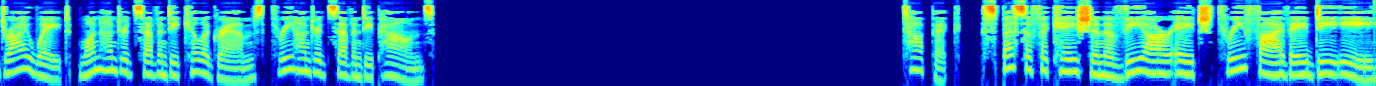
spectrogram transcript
Dry weight 170 kilograms 370 pounds. Topic Specification of VRH35ADE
